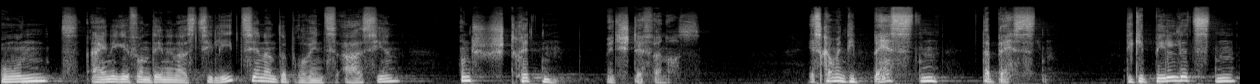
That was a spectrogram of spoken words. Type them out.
und einige von denen aus Zilizien und der Provinz Asien und stritten mit Stephanos. Es kommen die Besten der Besten, die Gebildetsten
